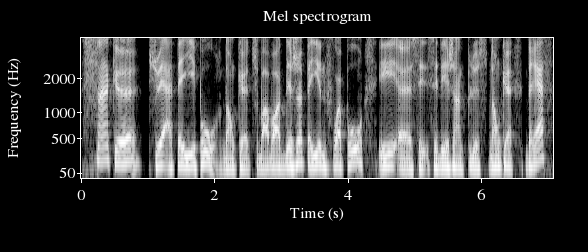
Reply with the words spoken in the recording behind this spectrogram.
sans que tu aies à payer pour. Donc, euh, tu vas avoir déjà payé une fois pour et euh, c'est des gens de plus. Donc, euh, bref,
